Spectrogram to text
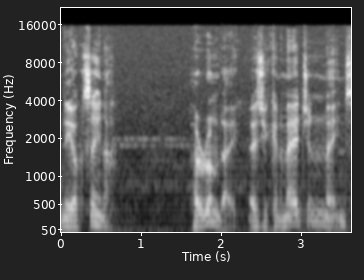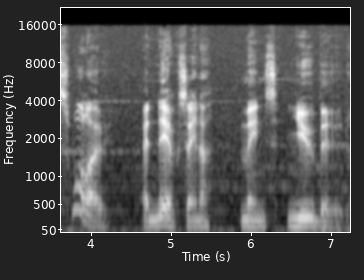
neoxena. Hirundo, as you can imagine, means swallow, and neoxena means new bird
